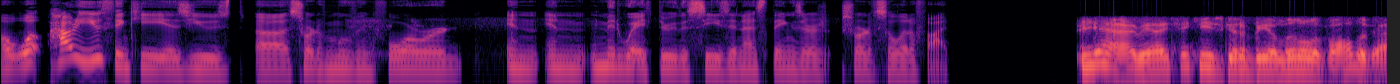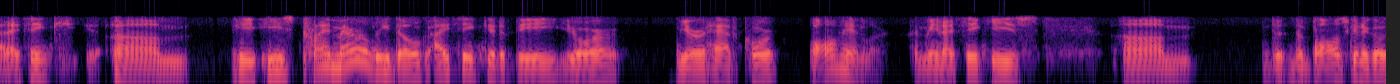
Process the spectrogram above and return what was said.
Uh, what, how do you think he is used, uh, sort of moving forward in in midway through the season as things are sort of solidified? Yeah, I mean, I think he's going to be a little of all of that. I think um, he, he's primarily, though, I think going to be your your half court ball handler. I mean, I think he's um, the, the ball is going to go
